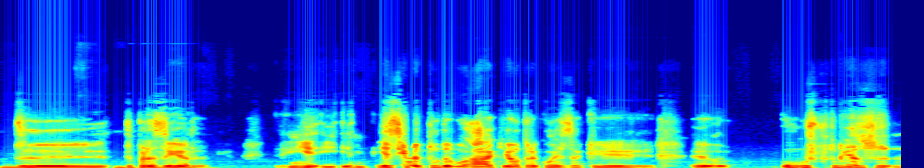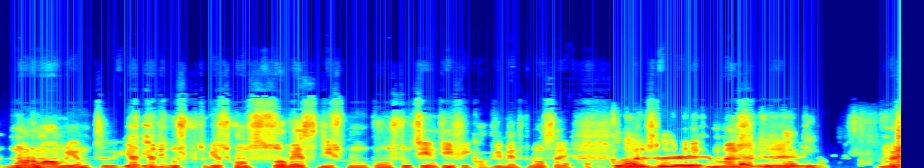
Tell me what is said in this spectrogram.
de, de prazer. E, e, uhum. e, acima de tudo, há aqui outra coisa que os portugueses normalmente, eu, eu, digo os portugueses como se soubesse disto num, com um estudo científico, obviamente que não sei. Claro, mas, claro. mas, é aqui, é aqui. mas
